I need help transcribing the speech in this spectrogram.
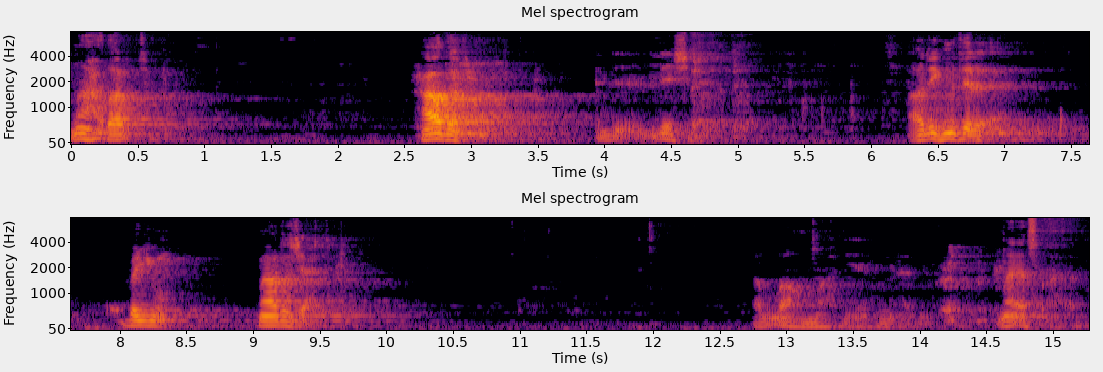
ما حضرت؟ حاضر. ليش؟ أريك مثل بيوم ما رجعت. اللهم اهدنا فيمن هديت. ما يصلح هذا.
